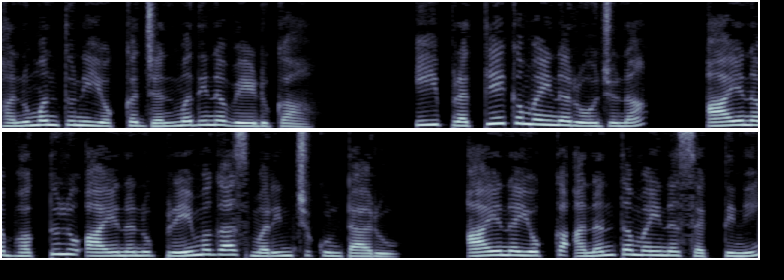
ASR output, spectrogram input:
హనుమంతుని యొక్క జన్మదిన వేడుక. ఈ ప్రత్యేకమైన రోజున ఆయన భక్తులు ఆయనను ప్రేమగా స్మరించుకుంటారు. ఆయన యొక్క అనంతమైన శక్తిని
